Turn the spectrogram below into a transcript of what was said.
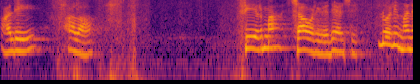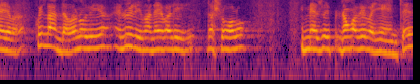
a lì, a là. Firma, ciao, arrivederci. Lui rimaneva, quella andavano via e lui rimaneva lì da solo, in mezzo, non aveva niente,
